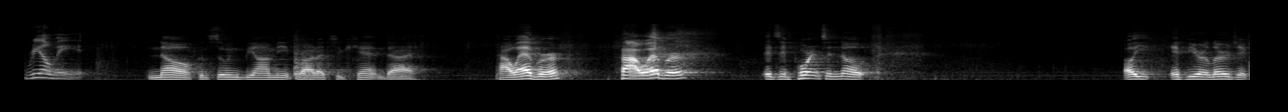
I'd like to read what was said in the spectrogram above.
Real meat. No, consuming Beyond Meat products, you can't die. However, however, it's important to note. Oh, if you're allergic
